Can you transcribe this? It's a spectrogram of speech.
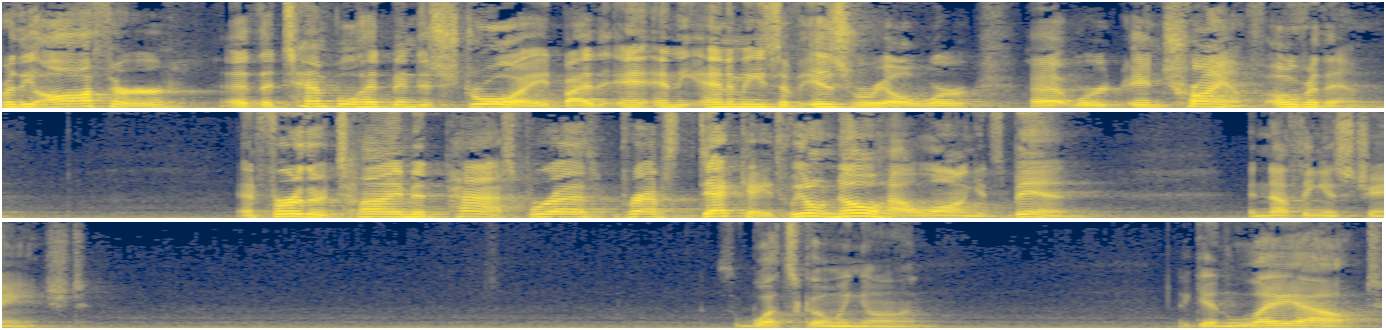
For the author, uh, the temple had been destroyed, by the, and the enemies of Israel were, uh, were in triumph over them. And further, time had passed, perhaps, perhaps decades. We don't know how long it's been, and nothing has changed. what's going on. Again, lay out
